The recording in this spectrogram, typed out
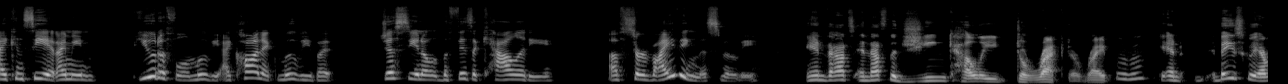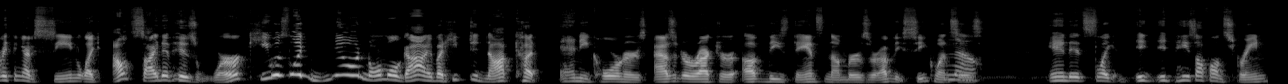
I can see it. I mean, beautiful movie, iconic movie, but just, you know, the physicality of surviving this movie. And that's and that's the Gene Kelly director, right? Mm-hmm. and basically everything I've seen, like outside of his work, he was like you know a normal guy, but he did not cut any corners as a director of these dance numbers or of these sequences. And it's like it, it pays off on screen.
